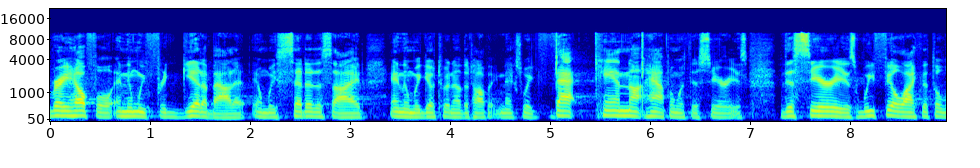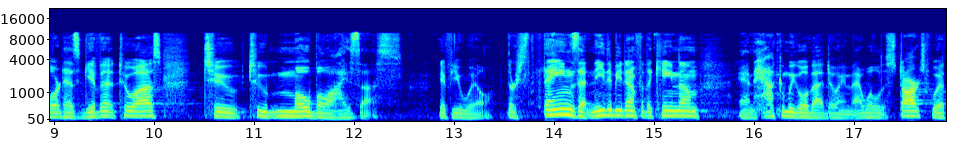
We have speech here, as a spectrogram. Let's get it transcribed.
very helpful, and then we forget about it and we set it aside and then we go to another topic next week. That cannot happen with this series. This series, we feel like that the Lord has given it to us to, to mobilize us, if you will. There's things that need to be done for the kingdom, and how can we go about doing that? Well, it starts with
